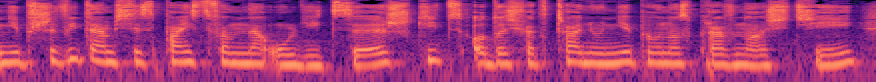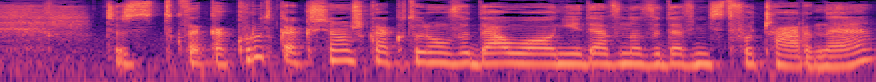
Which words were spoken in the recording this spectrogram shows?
Nie przywitam się z Państwem na ulicy, szkic o doświadczaniu niepełnosprawności. To jest taka krótka książka, którą wydało niedawno wydawnictwo Czarne.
